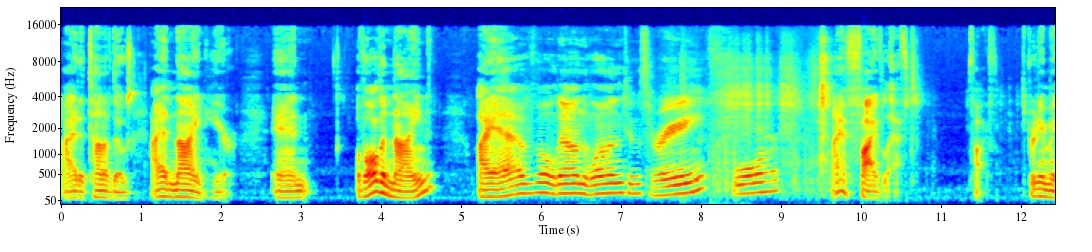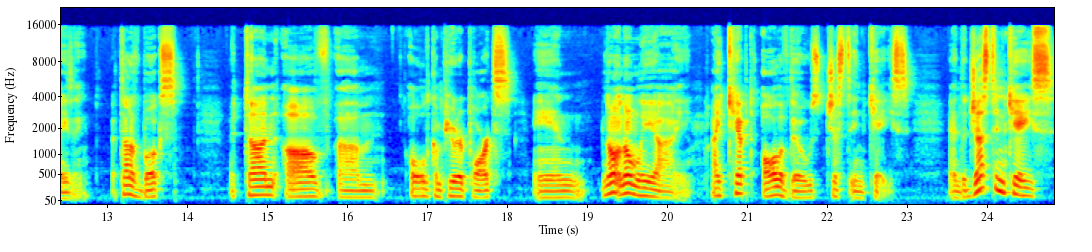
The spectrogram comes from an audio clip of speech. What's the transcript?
I had a ton of those. I had 9 here. And of all the 9, I have, hold on, one, two, three, four, I have five left. Five. It's pretty amazing. A ton of books, a ton of um, old computer parts, and no, normally I I kept all of those just in case. And the just in case,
